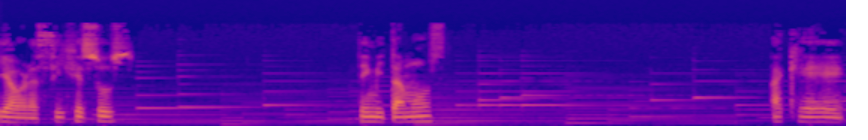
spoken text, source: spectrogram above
Y ahora sí, Jesús, te invitamos a que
